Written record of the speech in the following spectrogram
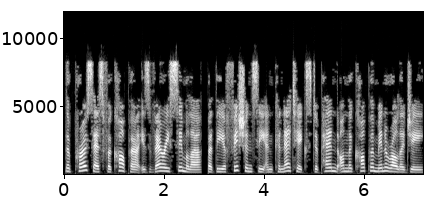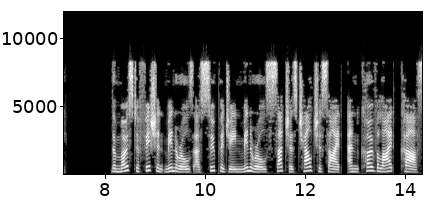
The process for copper is very similar, but the efficiency and kinetics depend on the copper mineralogy. The most efficient minerals are supergene minerals such as chalcocite, and covellite, Cas.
